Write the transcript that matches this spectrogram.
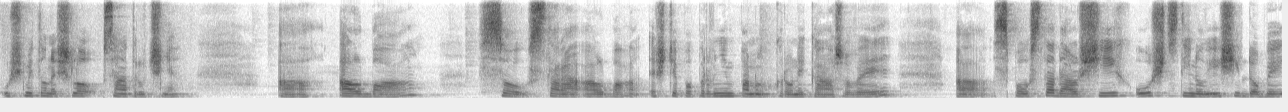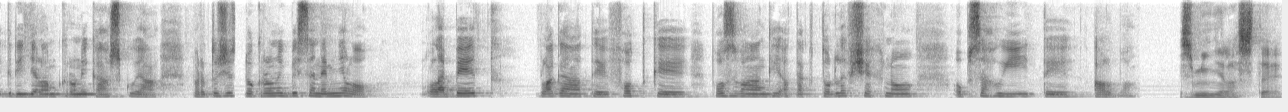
už mi to nešlo psát ručně. A alba jsou stará alba, ještě po prvním panu kronikářovi, a spousta dalších už z té novější doby, kdy dělám kronikářku já. Protože do kronik by se nemělo lepit, plagáty, fotky, pozvánky a tak tohle všechno obsahují ty alba. Zmínila jste,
